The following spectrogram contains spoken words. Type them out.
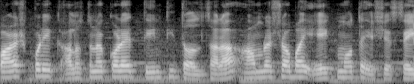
পারস্পরিক আলোচনা করে তিনটি দল ছাড়া আমরা সবাই একমতে এসেছি।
